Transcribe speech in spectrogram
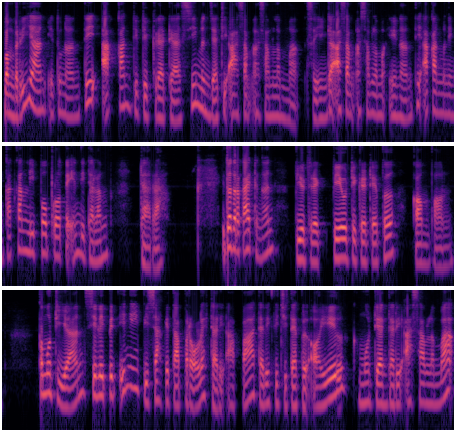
pemberian itu nanti akan didegradasi menjadi asam-asam lemak sehingga asam-asam lemak ini nanti akan meningkatkan lipoprotein di dalam darah. Itu terkait dengan biodegradable compound. Kemudian si lipid ini bisa kita peroleh dari apa? Dari vegetable oil, kemudian dari asam lemak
